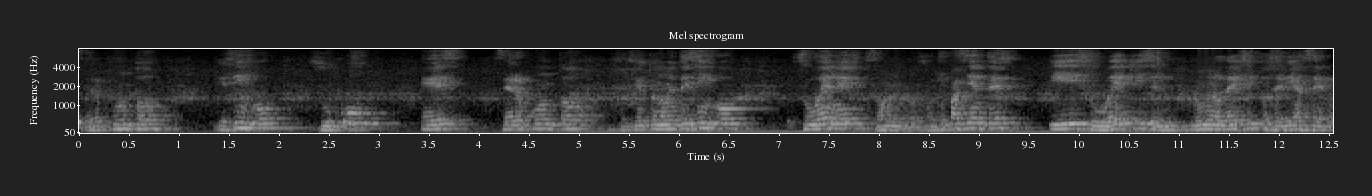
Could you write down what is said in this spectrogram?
0.5, su Q es 0.695, su n son los 8 pacientes y su x, el número de éxito sería 0.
